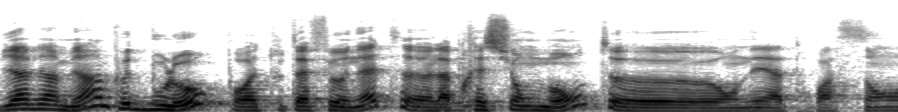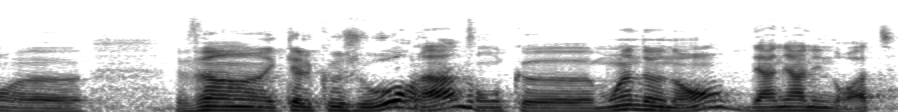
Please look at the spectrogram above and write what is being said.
bien, bien, bien. Un peu de boulot, pour être tout à fait honnête. Euh, La pression monte. euh, on est à 320 et quelques jours là, donc euh, moins d'un an. Dernière ligne droite.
